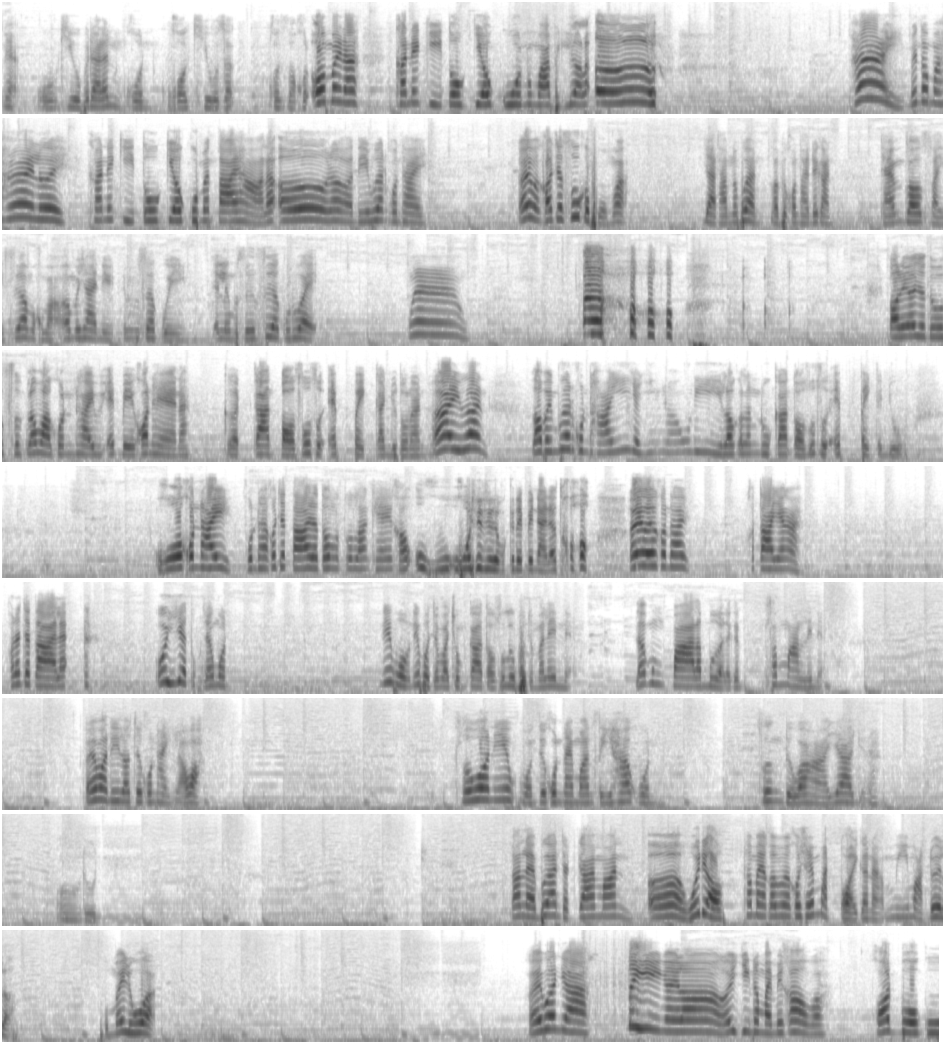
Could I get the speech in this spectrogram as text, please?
เนี่ยโอ้ kill ไปได้แล้วหนึ่งคนขอ kill สักคนสองคนโอ้ไม่นะคาเนกิ Tokyo Ghoul มึงมาผิดเรื่องแล้ว เออให้ไม่ต้องมาให้เลยคาเนกิโตเกียวกูนมันตายหาแล้วเออแล้วดีเพื่อนคนไทยเอ้ยเหมือนเขาจะสู้กับผมอะอย่าทำนะเพื่อนเราเป็นคนไทยด้วยกัน แถมเราใส่เสื้อมาของมาเออไม่ใช่นี่นี่มันเสื้อกูเองอย่าลืมมาซื้อเสื้อกูด้วยว้าวโอ้โห ตอนนี้เราจะดูศึกระหว่างคนไทย vs bacon hair นะ เกิดการต่อสู้สุด epic กันอยู่ตรงนั้น เฮ้ยเพื่อน เราเป็นเพื่อนคนไทยอย่ายิงเราดิ เรากำลังดูการต่อสู้สุด epic กันอยู่ โอ้โห คนไทย คนไทยเขาจะตายเราต้องต้องล้างแค้นเขาโอ้โหโอ้โหเดี๋ยวเดี๋ยวกระเด็นไปไหนแล้วท่อเฮ้ยเฮ้ยคนไทยเขาตายยังอะเขาน่าจะตายแล้ว โอ้ยเหี้ยตกใจหมด นี่ผมนี่ผมจะมาชมการต่อสู้หรือผมจะมาเล่นเนี่ย แล้วมึงปาระเบิดอะไรกันสัมันเลยเนี่ย เฮ้ยวันนี้เราเจอคนไทยอีกแล้วอะเซิร์ฟเวอร์นี้ผมเจอคนไทยมาสี่ห้าคน ซึ่งถือว่าหายากอยู่นะ โอ้ดูนั่นแหละเพื่อนจัดการมัน เออหุ้ยเดี๋ยวทำไมเขาทำไมเขาใช้หมัดต่อยกันอะ มีหมัดด้วยเหรอ ผมไม่รู้อะ เฮ้ยเพื่อนอย่าตีไงล่ะ เฮ้ยยิงทำไมไม่เข้าวะ คอสโบกู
